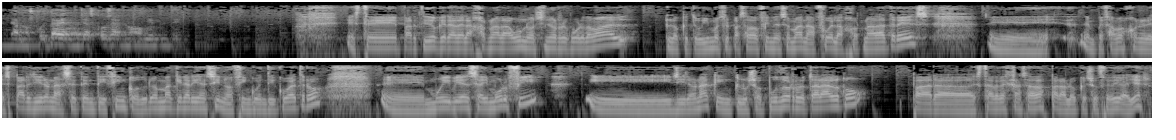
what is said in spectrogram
darnos cuenta de muchas cosas, ¿no? obviamente. Este partido que era de la jornada 1, si no recuerdo mal, lo que tuvimos el pasado fin de semana fue la jornada 3. Eh, empezamos con el Spar Girona 75, duro en maquinaria en sino 54. Eh, muy bien Sai Murphy y Girona que incluso pudo rotar algo para estar descansadas para lo que sucedió ayer.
